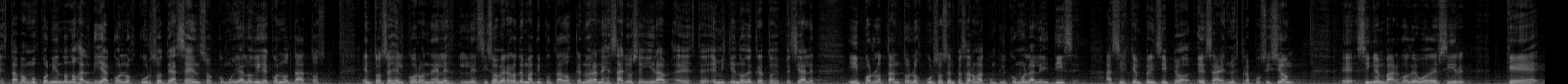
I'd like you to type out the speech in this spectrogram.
estábamos poniéndonos al día con los cursos de ascenso, como ya lo dije con los datos, entonces el coronel les, hizo ver a los demás diputados que no era necesario seguir este, emitiendo decretos especiales y por lo tanto los cursos empezaron a cumplir como la ley dice. Así es que en principio esa es nuestra posición. Eh, sin embargo, debo decir que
